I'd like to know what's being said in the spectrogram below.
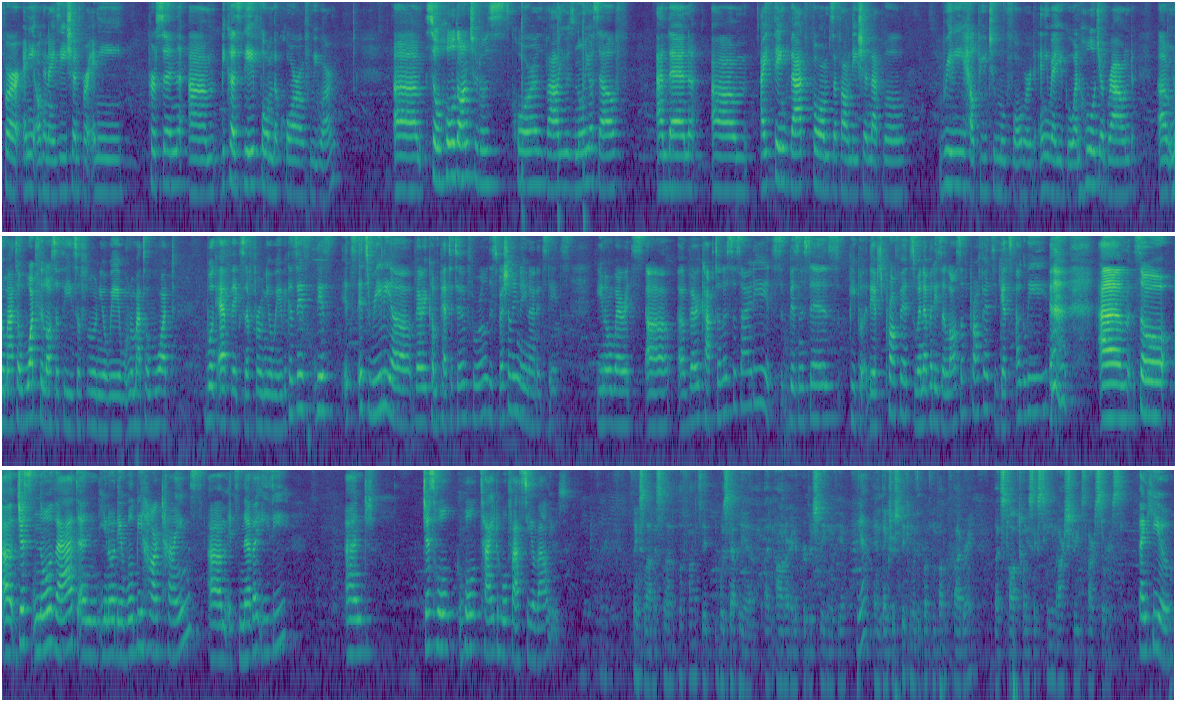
for any organization, for any person, um, because they form the core of who you are. Um, so hold on to those core values, know yourself, and then um, I think that forms a foundation that will really help you to move forward anywhere you go and hold your ground um, no matter what philosophies are thrown your way no matter what work ethics are thrown your way because there's there's it's it's really a very competitive world especially in the united states you know where it's uh, a very capitalist society. It's businesses people there's profits. Whenever there's a loss of profits it gets ugly Um, so uh, just know that, and you know there will be hard times. Um, it's never easy, and just hold hold tight, hold fast to your values. Thanks a lot, Ms. LaFonce. It was definitely a, an honor and a privilege speaking with you. Yeah. And thanks for speaking with the Brooklyn Public Library. Let's Talk 2016, Our Streets, Our Stories. Thank you.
